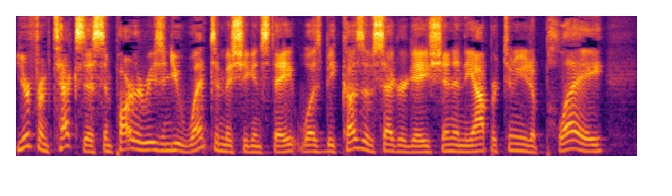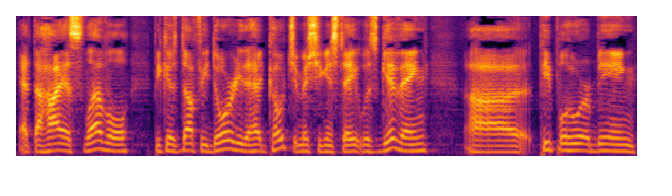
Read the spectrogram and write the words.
you're from Texas, and part of the reason you went to Michigan State was because of segregation and the opportunity to play at the highest level because Duffy Daugherty, the head coach at Michigan State, was giving uh, people who are being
